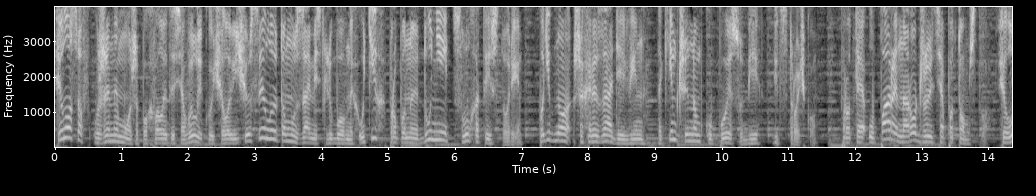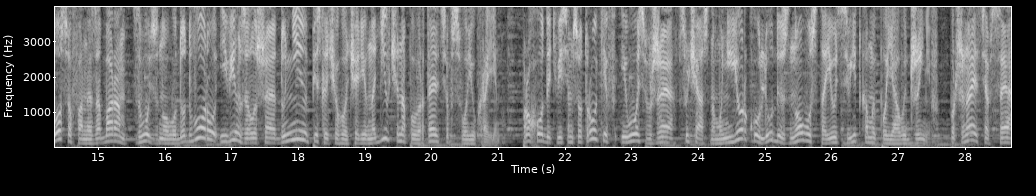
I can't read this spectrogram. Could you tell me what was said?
Філософ вже не може похвалитися великою чоловічою силою, тому замість любовних утіх пропонує Дунії слухати історії. Подібно Шахерезаді, він таким чином купує собі відстрочку. Проте у пари народжується потомство. Філософа незабаром звуть знову до двору, і він залишає Дунію, після чого чарівна дівчина повертається в свою країну. Проходить 800 років, і ось вже в сучасному Нью-Йорку люди знову стають свідками появи джинів. Починається все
